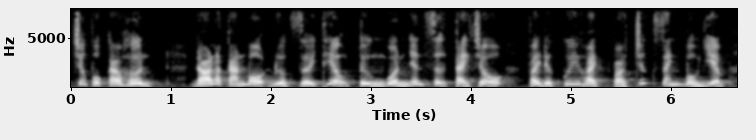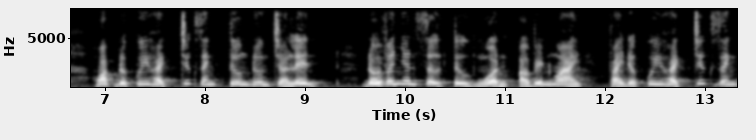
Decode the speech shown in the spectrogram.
chức vụ cao hơn. Đó là cán bộ được giới thiệu từ nguồn nhân sự tại chỗ phải được quy hoạch vào chức danh bổ nhiệm hoặc được quy hoạch chức danh tương đương trở lên. Đối với nhân sự từ nguồn ở bên ngoài phải được quy hoạch chức danh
